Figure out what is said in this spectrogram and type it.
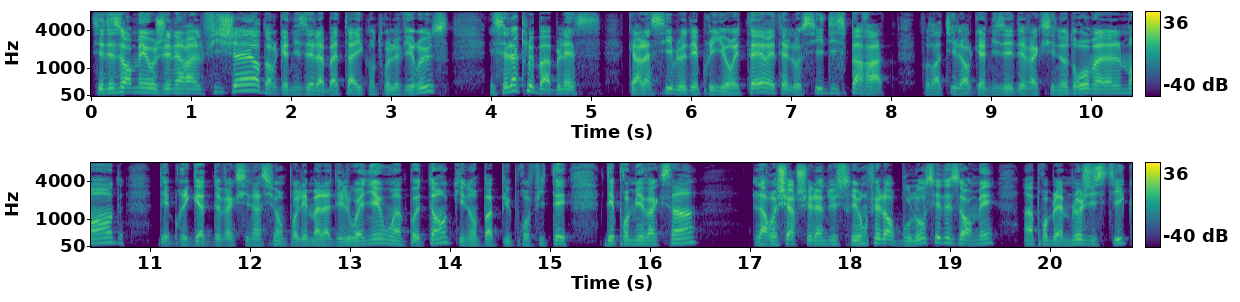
C'est désormais au général Fischer d'organiser la bataille contre le virus, et c'est là que le bas blesse, car la cible des prioritaires est elle aussi disparate. Faudra-t-il organiser des vaccinodromes à l'allemande, des brigades de vaccination pour les malades éloignés ou impotents qui n'ont pas pu profiter des premiers vaccins? La recherche et l'industrie ont fait leur boulot, c'est désormais un problème logistique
